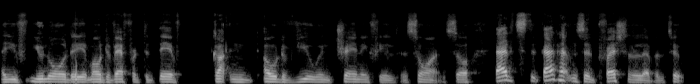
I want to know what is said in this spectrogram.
and you you know the amount of effort that they've gotten out of you in training field and so on. So that's that happens at professional level too.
